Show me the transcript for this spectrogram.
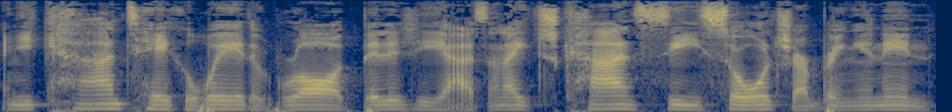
and you can't take away the raw ability he has. And I just can't see Solskjaer bringing in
